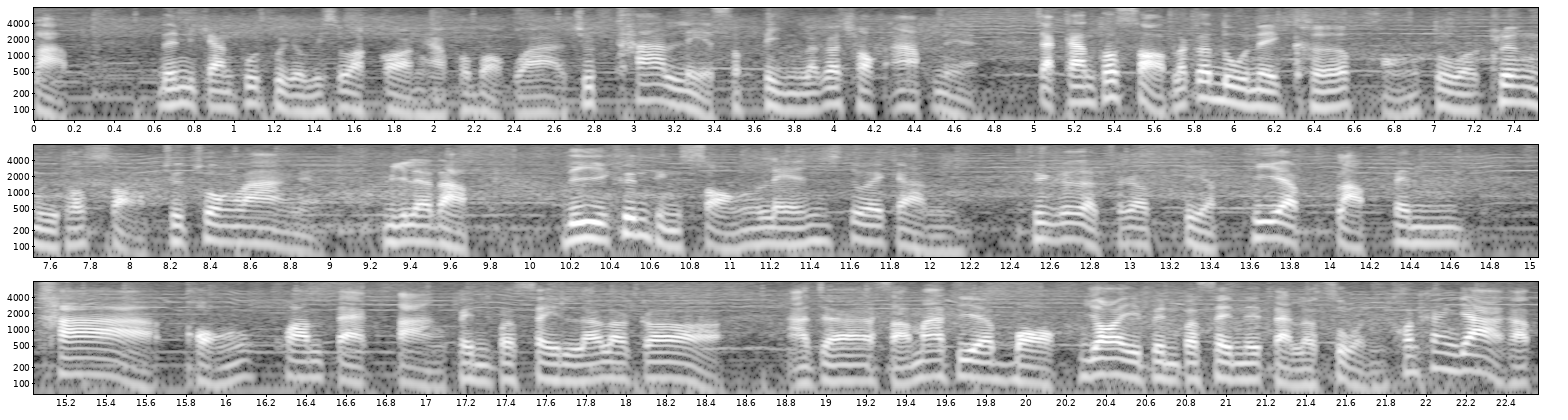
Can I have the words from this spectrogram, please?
ปรับได้มีการพูดคุยกับวิศวกรครับเขาบอกว่าชุดค่าเลสสปริงแล้วก็ช็อคอัพเนี่ยจากการทดสอบแล้วก็ดูในเคอร์ฟของตัวเครื่องมือทดสอบชุดช่วงล่างเนี่ยมีระดับดีขึ้นถึง 2 เลนส์ด้วยกัน ซึ่งก็เกิดจะเปรียบเทียบปรับเป็น ค่าของความแตกต่างเป็นเปอร์เซ็นต์แล้วแล้วก็อาจจะสามารถที่จะบอกย่อยเป็นเปอร์เซ็นต์ในแต่ละส่วนค่อนข้างยากครับ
